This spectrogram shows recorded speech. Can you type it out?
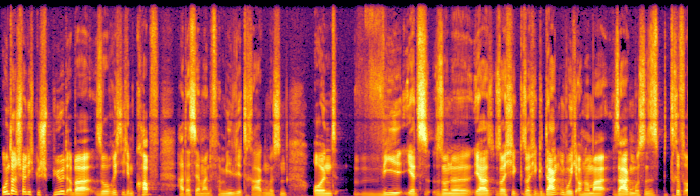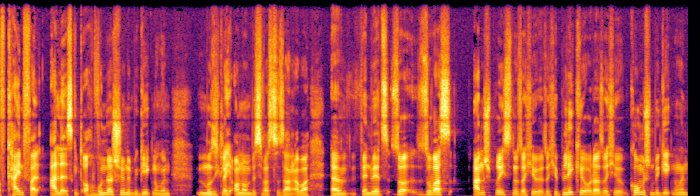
unterschwellig gespürt, aber so richtig im Kopf hat das ja meine Familie tragen müssen. Und wie jetzt so eine, ja, solche, solche Gedanken, wo ich auch nochmal sagen muss, es betrifft auf keinen Fall alle. Es gibt auch wunderschöne Begegnungen, muss ich gleich auch noch ein bisschen was zu sagen. Aber ähm, wenn du jetzt so, sowas ansprichst, ne, solche, solche Blicke oder solche komischen Begegnungen,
